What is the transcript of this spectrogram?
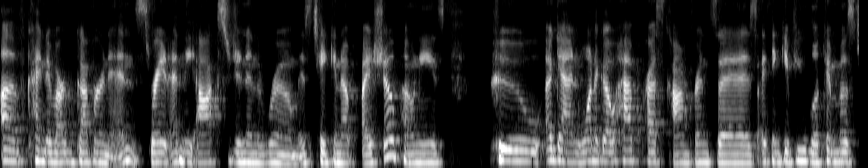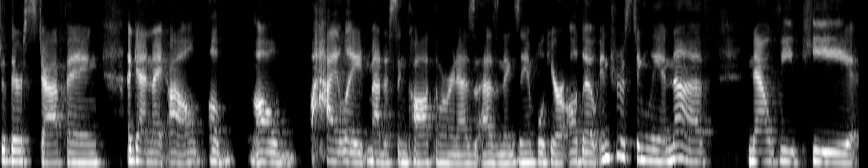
of kind of our governance, right, and the oxygen in the room is taken up by show ponies who again want to go have press conferences. I think if you look at most of their staffing, again, I, will I'll I'll highlight Madison Cawthorn as as an example here. Although interestingly enough, now VP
